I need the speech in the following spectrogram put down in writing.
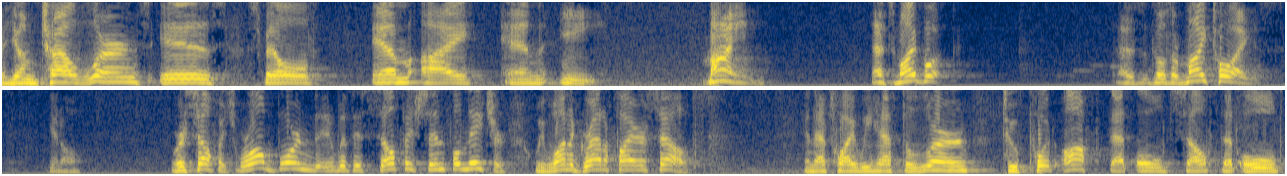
young child learns is spelled M I N E. Mine. That's my book. As, those are my toys, you know. We're selfish. We're all born with this selfish, sinful nature. We want to gratify ourselves. And that's why we have to learn to put off that old self, that old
